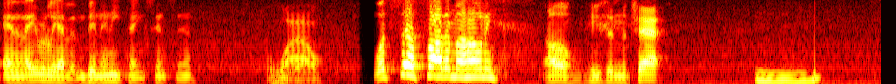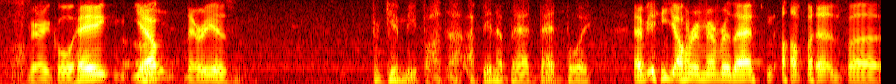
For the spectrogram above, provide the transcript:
and they really haven't been anything since then. Wow. What's up, Father Mahoney? Oh, he's in the chat. Mhm. Very cool. Hey, Oh, yep, there he is. Forgive me, Father. I've been a bad, bad boy. Have you, y'all remember that off of uh,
